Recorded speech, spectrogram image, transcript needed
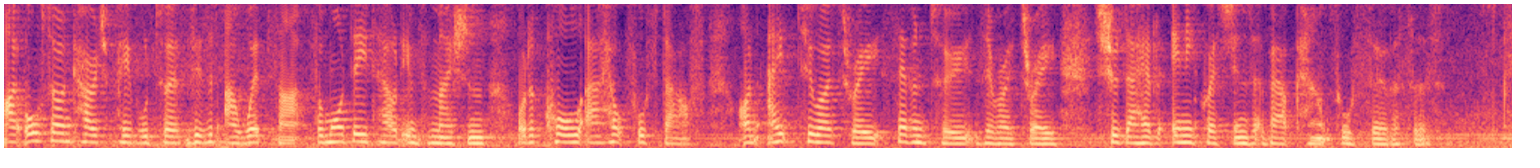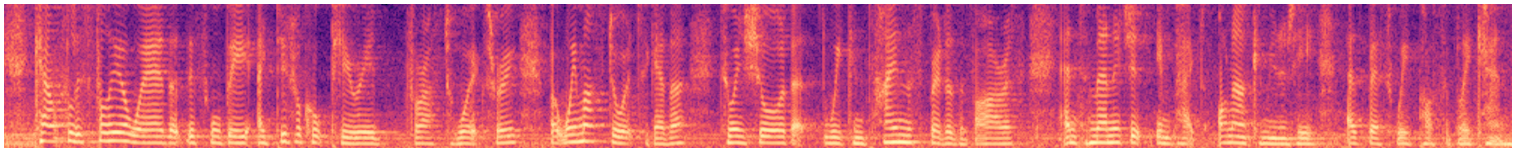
I also encourage people to visit our website for more detailed information or to call our helpful staff on 8203 7203 should they have any questions about Council services. Council is fully aware that this will be a difficult period for us to work through, but we must do it together to ensure that we contain the spread of the virus and to manage its impact on our community as best we possibly can.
